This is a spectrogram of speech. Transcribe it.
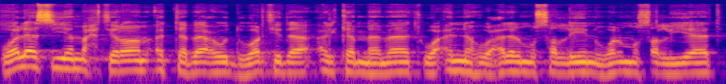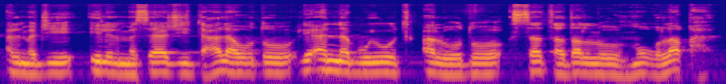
ولا سيما احترام التباعد وارتداء الكمامات وأنه على المصلين والمصليات المجيء إلى المساجد على وضوء لأن بيوت الوضوء ستظل مغلقة.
